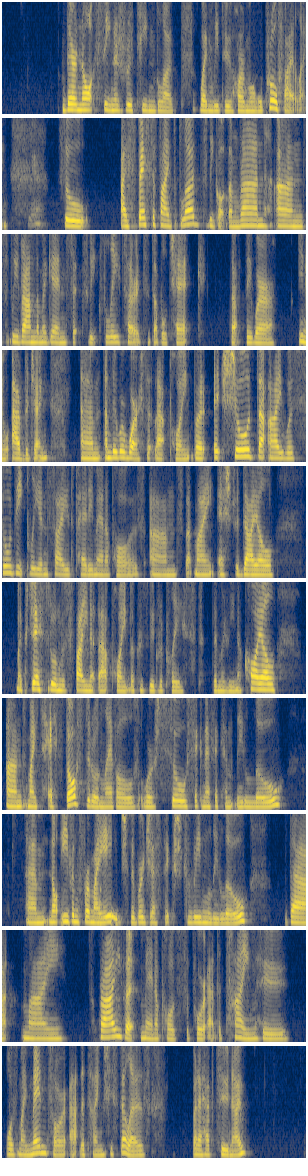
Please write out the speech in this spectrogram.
they're not seen as routine bloods when we do hormonal profiling. Yeah. so i specified the bloods we got them ran and we ran them again six weeks later to double check that they were you know averaging um, and they were worse at that point. But it showed that I was so deeply inside perimenopause and that my estradiol, my progesterone was fine at that point because we'd replaced the Mirena coil, and my testosterone levels were so significantly low. Um, not even for my age, they were just extremely low that my private menopause support at the time, who was my mentor at the time, she still is, but I have two now.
